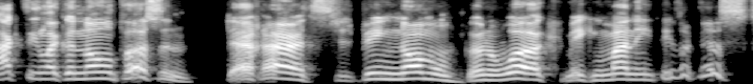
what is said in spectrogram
acting like a normal person. It's just being normal, going to work, making money, things like this.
